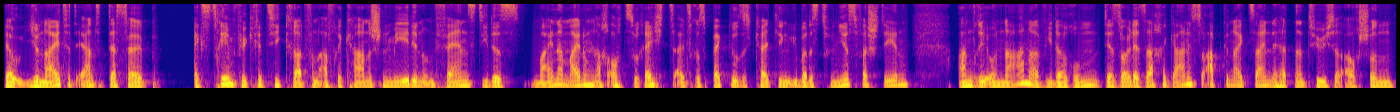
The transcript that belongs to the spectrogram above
Ja, United erntet deshalb extrem viel Kritik gerade von afrikanischen Medien und Fans, die das meiner Meinung nach auch zu Recht als Respektlosigkeit gegenüber des Turniers verstehen. André Onana wiederum, der soll der Sache gar nicht so abgeneigt sein. Der hat natürlich auch schon,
